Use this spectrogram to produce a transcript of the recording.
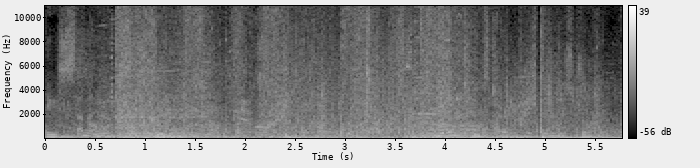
A summoner has been destroyed. Your team's turret has been destroyed.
